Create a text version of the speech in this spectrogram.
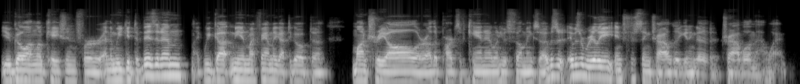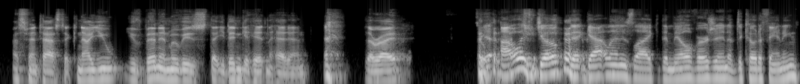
you go on location for, and then we get to visit him. Like we got me and my family got to go up to Montreal or other parts of Canada when he was filming. So it was a, it was a really interesting childhood getting to travel in that way. That's fantastic. Now you you've been in movies that you didn't get hit in the head in. Is that right? Yeah, I always joke that Gattlin is like the male version of Dakota Fanning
